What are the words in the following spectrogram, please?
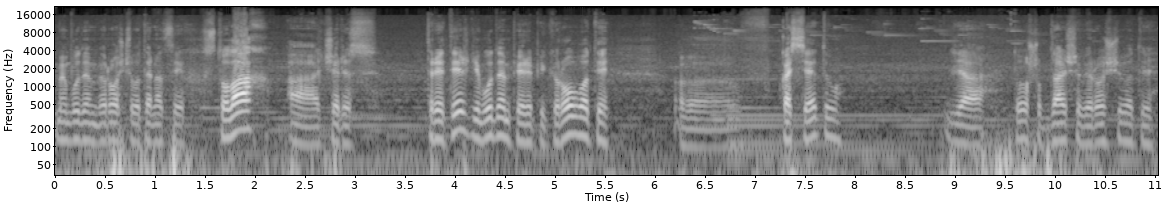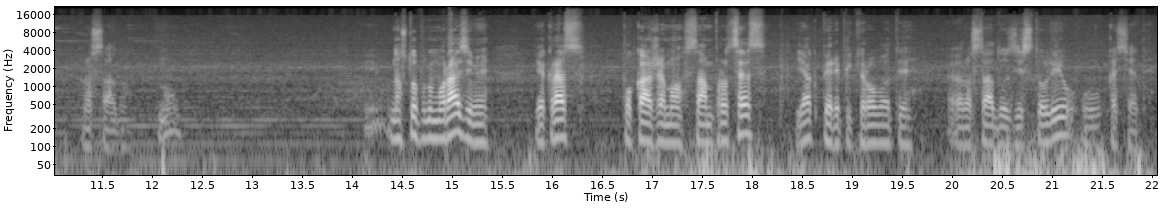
ми будемо вирощувати на цих столах, а через три тижні будемо перепікіровувати е, в касету для того, щоб далі вирощувати розсаду. Ну, в наступному разі ми якраз покажемо сам процес, як перепікіровувати розсаду зі столів у касети.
